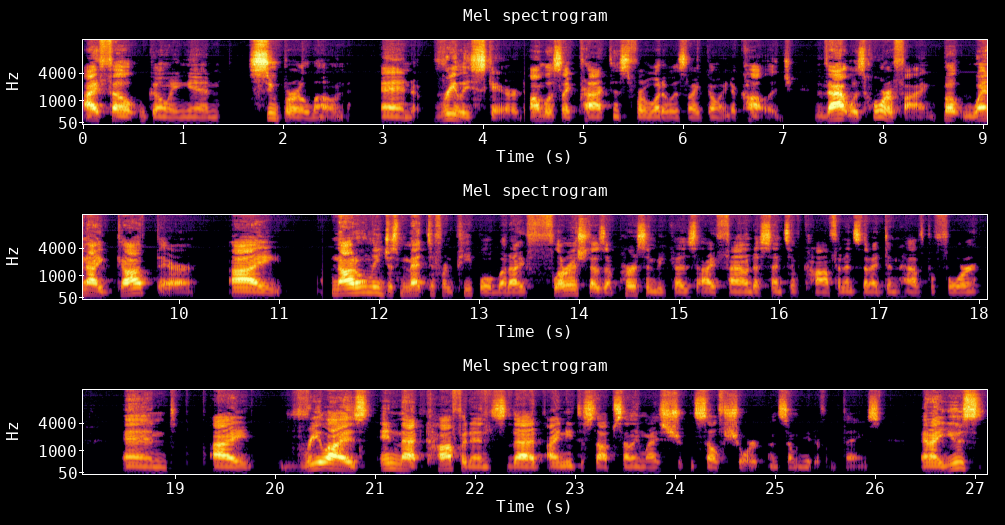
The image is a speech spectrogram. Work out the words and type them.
I felt going in super alone and really scared, almost like practice for what it was like going to college that was horrifying. But when I got there, I not only just met different people, but I flourished as a person because I found a sense of confidence that I didn't have before. And I realized in that confidence that I need to stop selling myself short on so many different things. And I use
